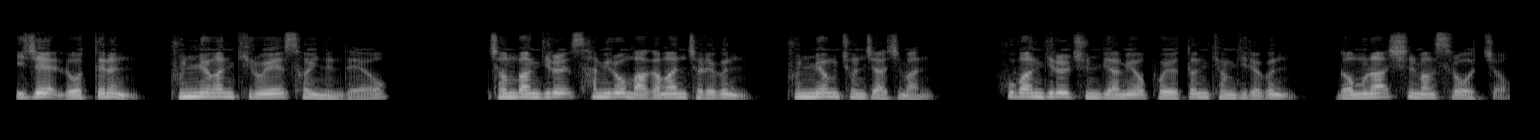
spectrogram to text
이제 롯데는 분명한 기로에 서 있는데요. 전반기를 3위로 마감한 저력은 분명 존재하지만 후반기를 준비하며 보였던 경기력은 너무나 실망스러웠죠.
